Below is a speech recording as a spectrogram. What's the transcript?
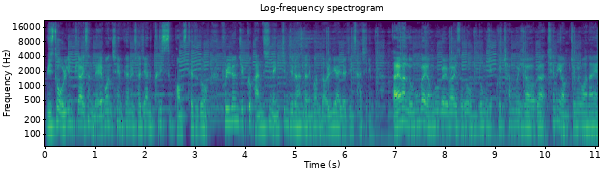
미스터 올림피아에선 네번 챔피언을 차지한 크리스 범스테드도 훈련 직후 반드시 냉찜질을 한다는 건 널리 알려진 사실입니다. 다양한 논문과 연구 결과에서도 운동 직후 찬물 샤워가 체내 염증을 완화해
